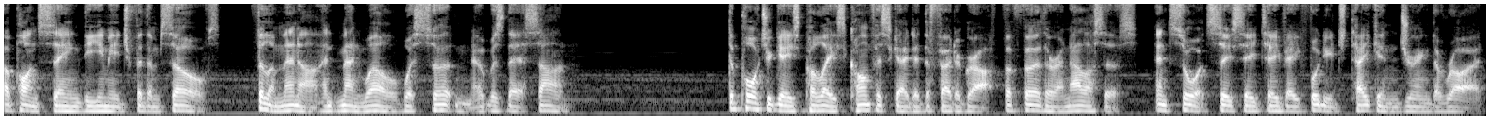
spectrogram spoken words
Upon seeing the image for themselves, Filomena and Manuel were certain it was their son. The Portuguese police confiscated the photograph for further analysis and sought CCTV footage taken during the ride,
